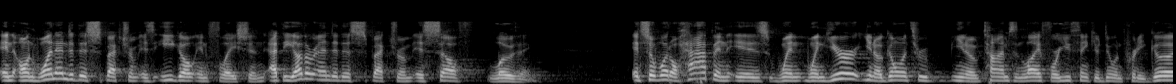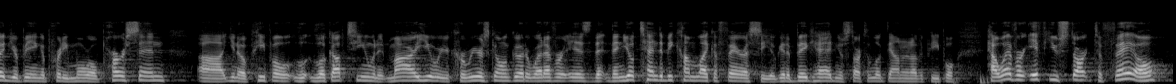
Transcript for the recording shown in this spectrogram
And on one end of this spectrum is ego inflation. At the other end of this spectrum is self loathing. And so what'll happen is when, when you're, you know, going through, you know, times in life where you think you're doing pretty good, you're being a pretty moral person, uh, you know, people look up to you and admire you, or your career's going good, or whatever it is, then, then you'll tend to become like a Pharisee. You'll get a big head and you'll start to look down on other people. However, if you start to fail,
